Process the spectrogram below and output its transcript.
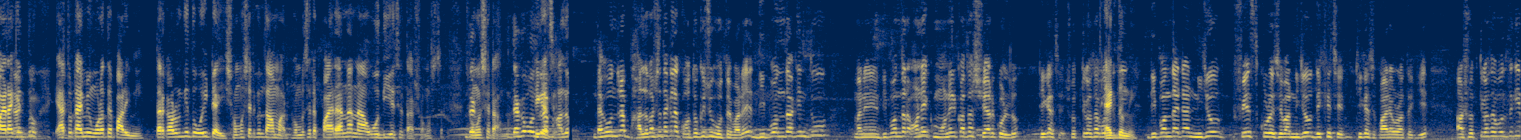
পায়রা কিন্তু এত টাইমিং ওড়াতে পারিনি। তার কারণ কিন্তু ওইটাই সমস্যাটা কিন্তু আমার সমস্যাটা পায়রা না না ও দিয়েছে তার সমস্যা। সমস্যাটা আমার। দেখো বন্ধুরা ভালো দেখো বন্ধুরা ভালোবাসা থাকলে কত কিছু হতে পারে। দীপনদা কিন্তু মানে দীপনদার অনেক মনের কথা শেয়ার করল ঠিক আছে? সত্যি কথা বলতে একদমই। দীপনদা এটা নিজেও ফেস করেছে বা নিজেও দেখেছে ঠিক আছে পায়রা ওড়াতে গিয়ে। আর সত্যি কথা বলতে কি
